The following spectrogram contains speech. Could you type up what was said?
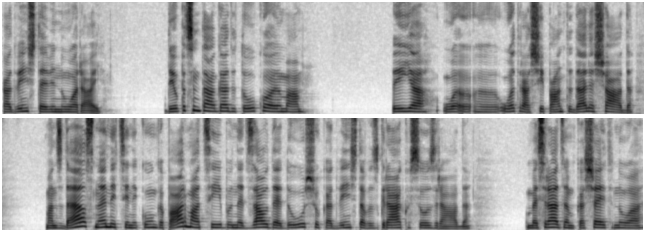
kad viņš tevi norāja. 12. gada tulkojumā bija otrā šī panta daļa šāda – Mans dēls nenicini kunga pārmācību, ne zaudē dušu, kad viņš tavus grēkus uzrāda. Un mēs redzam, ka šeit no e,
